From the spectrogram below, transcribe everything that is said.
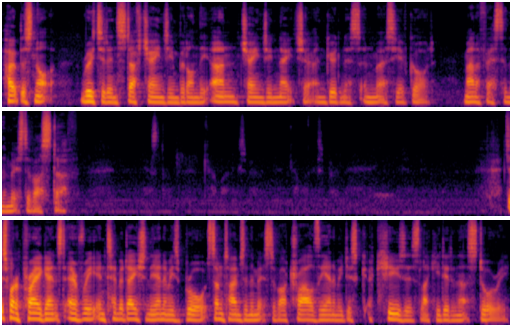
Hope that's not rooted in stuff changing, but on the unchanging nature and goodness and mercy of God, manifest in the midst of our stuff. Just want to pray against every intimidation the enemy's brought. Sometimes in the midst of our trials, the enemy just accuses, like he did in that story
